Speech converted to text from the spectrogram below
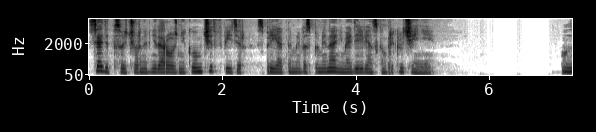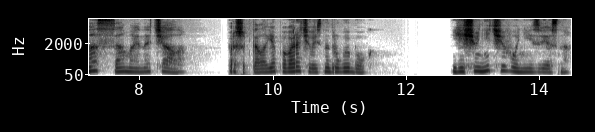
сядет в свой черный внедорожник и умчит в Питер с приятными воспоминаниями о деревенском приключении. «У нас самое начало», — прошептала я, поворачиваясь на другой бок. «Еще ничего не известно.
